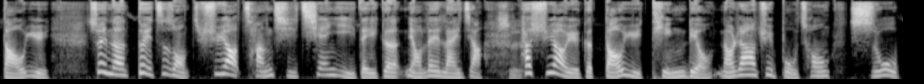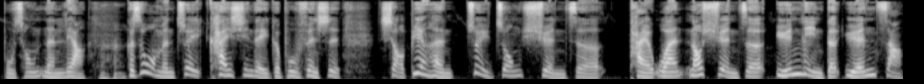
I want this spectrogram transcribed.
岛屿，所以呢，对这种需要长期迁移的一个鸟类来讲，是。它需要有一个岛屿停留，然后让它去补充食物、补充能量。可是我们最开心的一个部分是，小变很最终选择台湾，然后选择云岭的园长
